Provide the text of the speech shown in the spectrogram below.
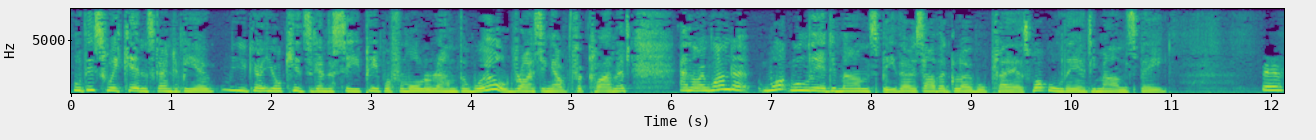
well, this weekend's going to be a. You go, your kids are going to see people from all around the world rising up for climate, and I wonder what will their demands be? Those other global players, what will their demands be? There's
